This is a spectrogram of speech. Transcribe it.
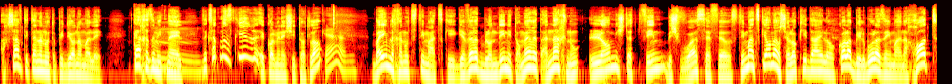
עכשיו תיתן לנו את הפדיון המלא. ככה זה מתנהל. זה קצת מזכיר אה, כל מיני שיטות, לא? כן. באים לחנות סטימצקי, גברת בלונדינית אומרת, אנחנו לא משתתפים בשבוע הספר. סטימצקי אומר שלא כדאי לו. כל הבלבול הזה עם ההנחות,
